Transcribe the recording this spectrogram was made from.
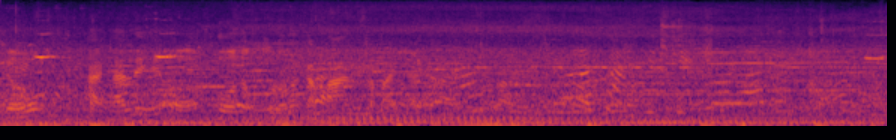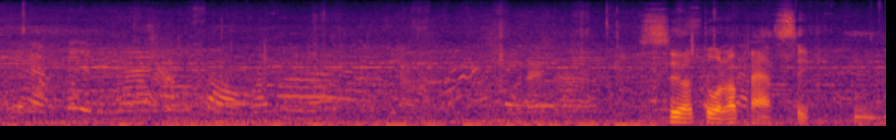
เดี๋ยวขายค่าเล่ให้ออกตัวสองตัวแล้วกลับบ้านสบายใจแบบตื่นมาตีสองแล้วทีนี้ได้ครับเสื้อตัวละแปดสิบอืม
